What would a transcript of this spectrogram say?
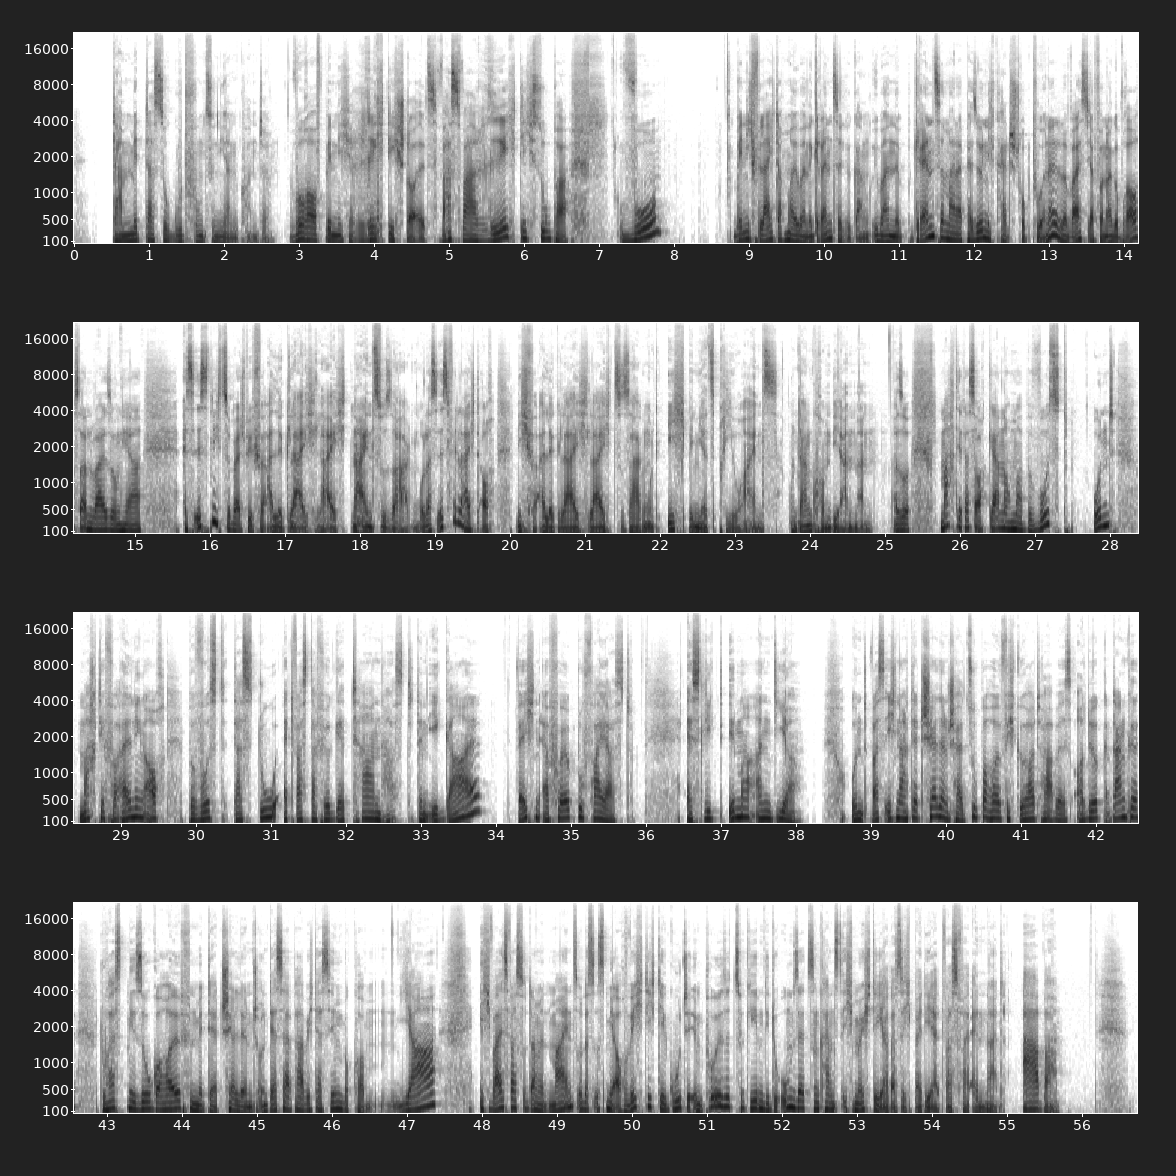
damit das so gut funktionieren konnte. Worauf bin ich richtig stolz? Was war richtig super? Wo bin ich vielleicht auch mal über eine Grenze gegangen, über eine Grenze meiner Persönlichkeitsstruktur. Ne? Du weißt ja von der Gebrauchsanweisung her, es ist nicht zum Beispiel für alle gleich leicht, Nein zu sagen. Oder es ist vielleicht auch nicht für alle gleich leicht zu sagen, und ich bin jetzt Prio 1 und dann kommen die anderen. Also mach dir das auch gern nochmal bewusst und mach dir vor allen Dingen auch bewusst, dass du etwas dafür getan hast. Denn egal, welchen Erfolg du feierst, es liegt immer an dir. Und was ich nach der Challenge halt super häufig gehört habe, ist, oh Dirk, danke, du hast mir so geholfen mit der Challenge und deshalb habe ich das hinbekommen. Ja, ich weiß, was du damit meinst und das ist mir auch wichtig, dir gute Impulse zu geben, die du umsetzen kannst. Ich möchte ja, dass sich bei dir etwas verändert. Aber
